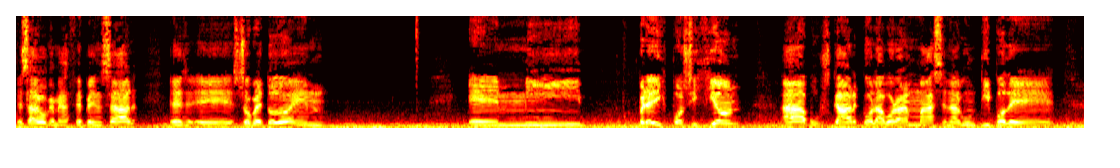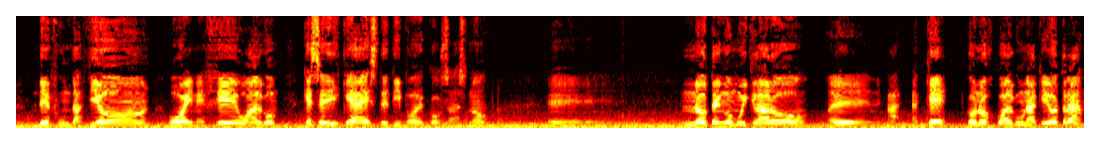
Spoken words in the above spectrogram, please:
es algo que me hace pensar, eh, sobre todo en, en mi predisposición a buscar colaborar más en algún tipo de, de fundación, ONG o algo que se dedique a este tipo de cosas, ¿no? Eh, no tengo muy claro eh, qué, conozco alguna que otra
